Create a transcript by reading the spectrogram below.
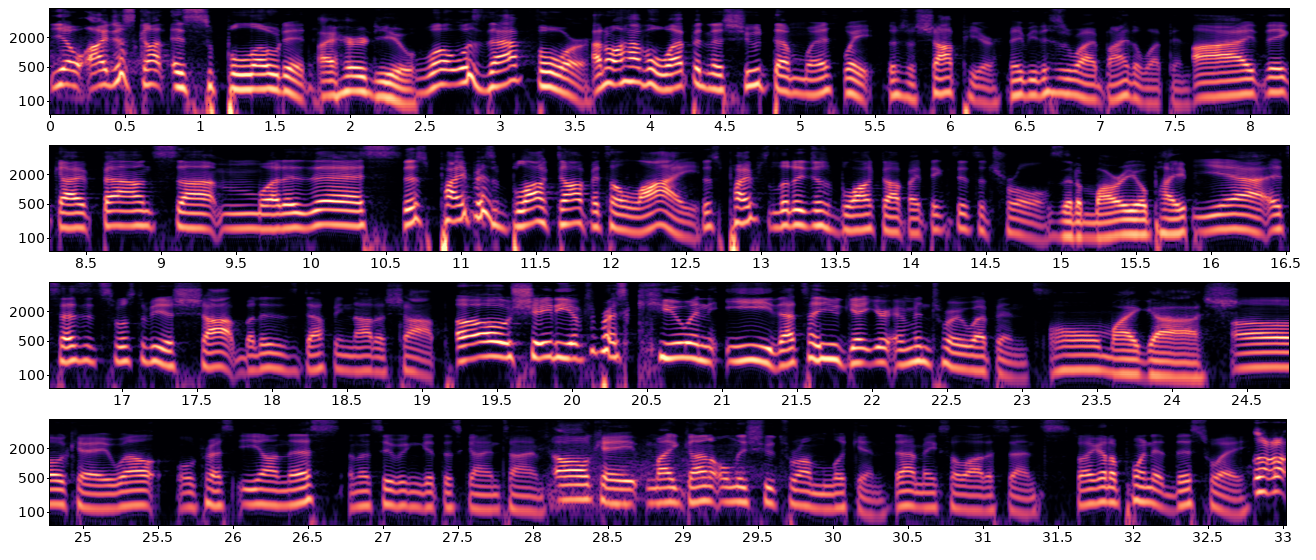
Yo, I just got exploded. I heard you. What was that for? I don't have a weapon to shoot them with. Wait, there's a shop here. Maybe this is where I buy the weapon. I think I found something. What is this? This pipe is blocked off. It's a lie. This pipe's literally just blocked off. I think it's a troll. Is it a Mario pipe? Yeah, it says it's supposed to be a shop, but it is definitely not a shop. Oh, Shady, you have to press Q and E. That's how you get your inventory weapons. Oh my gosh. Okay, well, we'll press E on this, and let's see if we can get this guy in time. Okay, my gun only shoots where I'm looking. That makes a lot of sense. So I gotta point it this way. Uh,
